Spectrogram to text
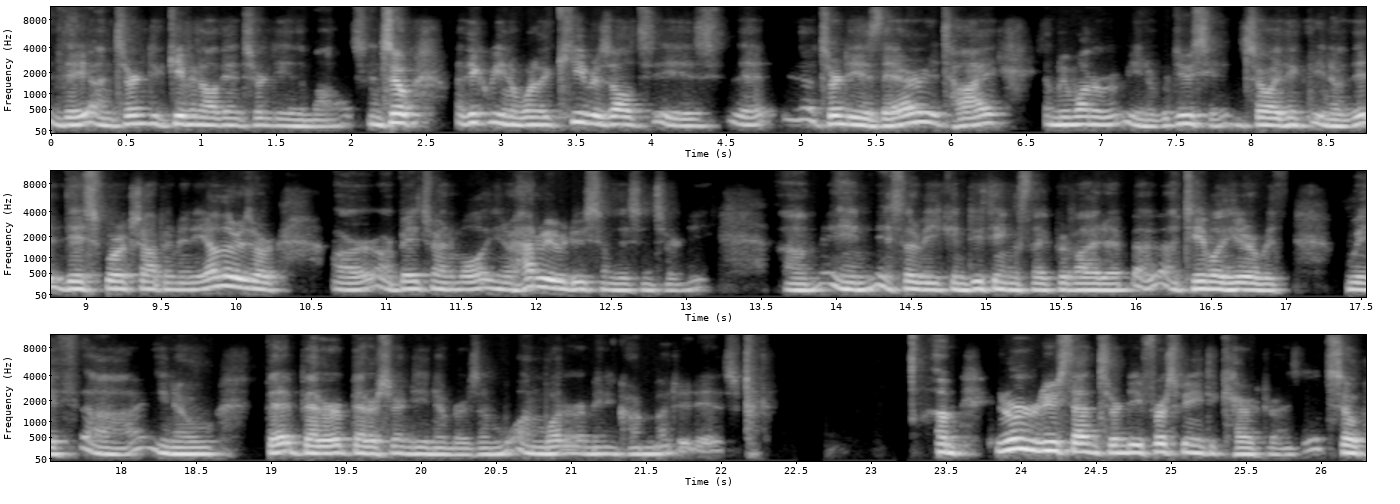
the uncertainty, given all the uncertainty in the models, and so I think you know one of the key results is that uncertainty is there, it's high, and we want to you know reduce it. And so I think you know th- this workshop and many others are are, are based around well, you know, how do we reduce some of this uncertainty? Um, and so we can do things like provide a, a table here with with uh, you know be- better better certainty numbers on, on what our remaining carbon budget is. Um, in order to reduce that uncertainty, first we need to characterize it. So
